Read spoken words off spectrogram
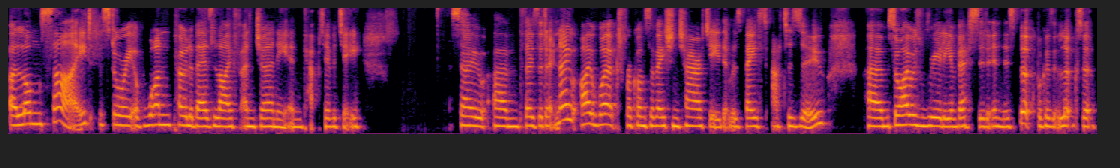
alongside the story of one polar bear's life and journey in captivity. So, um, for those that don't know, I worked for a conservation charity that was based at a zoo. Um, so, I was really invested in this book because it looks at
